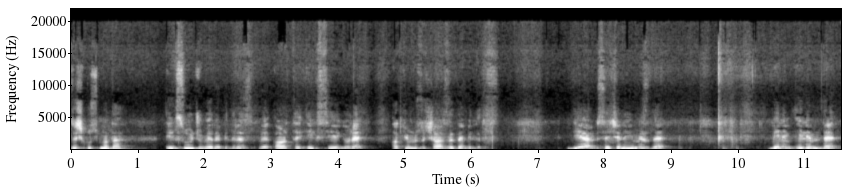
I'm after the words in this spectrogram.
Dış kısma da eksi ucu verebiliriz ve artı eksiye göre akümüzü şarj edebiliriz. Diğer bir seçeneğimiz de benim elimde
